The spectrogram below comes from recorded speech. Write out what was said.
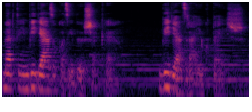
mert én vigyázok az idősekre. Vigyázz rájuk te is!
